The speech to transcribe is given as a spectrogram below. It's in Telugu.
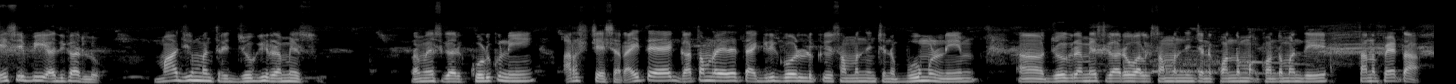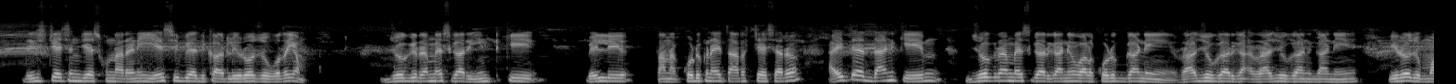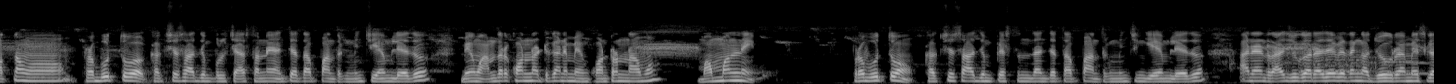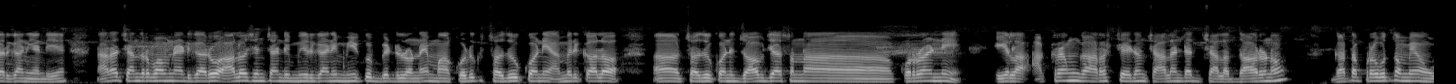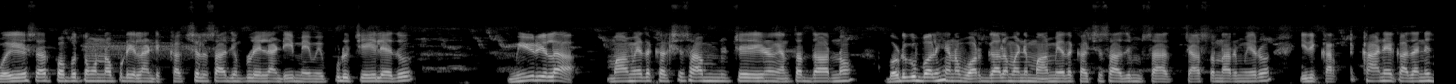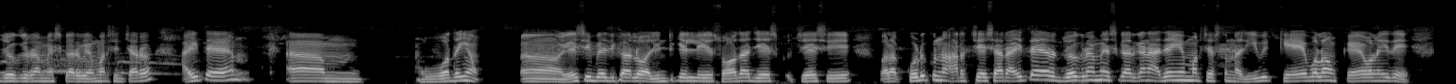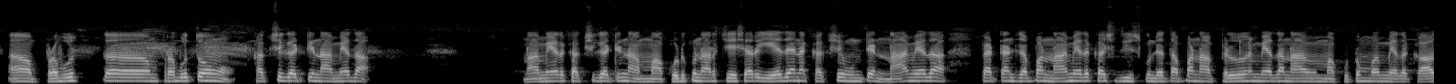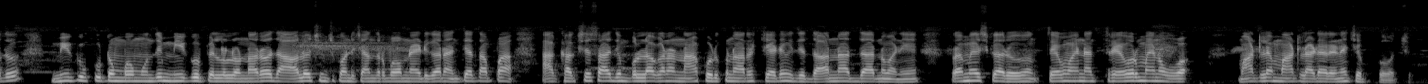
ఏసీబీ అధికారులు మాజీ మంత్రి జోగి రమేష్ రమేష్ గారి కొడుకుని అరెస్ట్ చేశారు. అయితే గతంలో ఏదైతే అగ్రిగోల్డ్కి సంబంధించిన భూముల్ని జోగి రమేష్ గారు వాళ్ళకి సంబంధించిన కొంత కొంతమంది తన పేట రిజిస్ట్రేషన్ చేసుకున్నారని ఏసీబీ అధికారులు ఈరోజు ఉదయం జోగి రమేష్ గారి ఇంటికి వెళ్ళి తన కొడుకునైతే అరెస్ట్ చేశారు. అయితే దానికి జోగి రమేష్ గారు కానీ వాళ్ళ కొడుకు కానీ రాజీవ్ గారు రాజీవ్ గాని కానీ ఈరోజు మొత్తం ప్రభుత్వ కక్ష సాధింపులు చేస్తున్నాయి. అంతే తప్ప అంతకు మించి ఏం లేదు. మేము అందరు కొన్నట్టుగానే మేము కొంటున్నాము. మమ్మల్ని ప్రభుత్వం కక్ష సాధింపిస్తుందంటే తప్ప అంతకు మించి ఇంకేం లేదు. అని ఆయన రాజీవ్ గారు అదేవిధంగా జోగి రమేష్ గారు కానివ్వండి నారా చంద్రబాబు నాయుడు గారు ఆలోచించండి మీరు కానీ మీకు బిడ్డలు ఉన్నాయి మా కొడుకు చదువుకొని అమెరికాలో చదువుకొని జాబ్ చేస్తున్న కుర్రాడిని ఇలా అక్రమంగా అరెస్ట్ చేయడం చాలా అంటే అది చాలా దారుణం. గత ప్రభుత్వం మేము వైఎస్ఆర్ ప్రభుత్వం ఉన్నప్పుడు ఇలాంటి కక్షల సాధింపులు ఇలాంటివి మేము ఎప్పుడు చేయలేదు. మీరు ఇలా మా మీద కక్ష సాధింపు చేయడం ఎంత దారుణం? బడుగు బలహీన వర్గాలమని మా మీద కక్ష సాధింపు చేస్తున్నారు మీరు. ఇది కరెక్ట్ కానే కాదని జోగి రమేష్ గారు విమర్శించారు. అయితే ఉదయం ఏసీబీ అధికారులు వాళ్ళ ఇంటికి వెళ్ళి సోదా చేసు చేసి వాళ్ళ కొడుకును అరెస్ట్ చేశారు. అయితే జోగి రమేష్ గారు కానీ అదే విమర్శిస్తున్నారు. ఇవి కేవలం కేవలం ఇది. ప్రభుత్వ ప్రభుత్వం కక్ష కట్టి నా మీద నా మీద కక్ష కట్టి నా మా కొడుకుని అరెస్ట్ చేశారు. ఏదైనా కక్ష ఉంటే నా మీద పెట్టండి తప్ప నా మీద కక్ష తీసుకుంటే తప్ప నా పిల్లల మీద నా మా కుటుంబం మీద కాదు. మీకు కుటుంబం ఉంది మీకు పిల్లలు ఉన్నారు. అది ఆలోచించుకోండి చంద్రబాబు నాయుడు గారు. అంతే తప్ప ఆ కక్ష సాధింపుల్లో కూడా నా కొడుకును అరెస్ట్ చేయడం ఇది దారుణాదారుణం అని రమేష్ గారు తీవ్రమైన తీవ్రమైన మాటలే మాట్లాడారనే చెప్పుకోవచ్చు.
